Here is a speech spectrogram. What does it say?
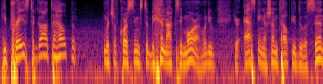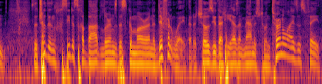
He prays to God to help him, which of course seems to be an oxymoron. What you? You're asking Hashem to help you do a sin. So the truth is, Chassidus Chabad learns this Gemara in a different way. That it shows you that he hasn't managed to internalize his faith.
